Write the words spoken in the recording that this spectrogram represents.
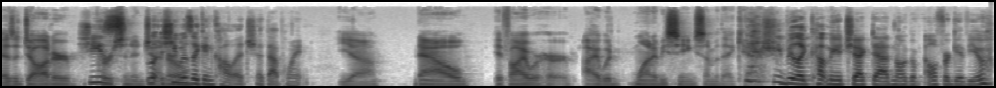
As a daughter, She's, person in general. She was like in college at that point. Yeah. Now, if I were her, I would want to be seeing some of that cash. You'd be like, "Cut me a check, Dad, and I'll go, I'll forgive you."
